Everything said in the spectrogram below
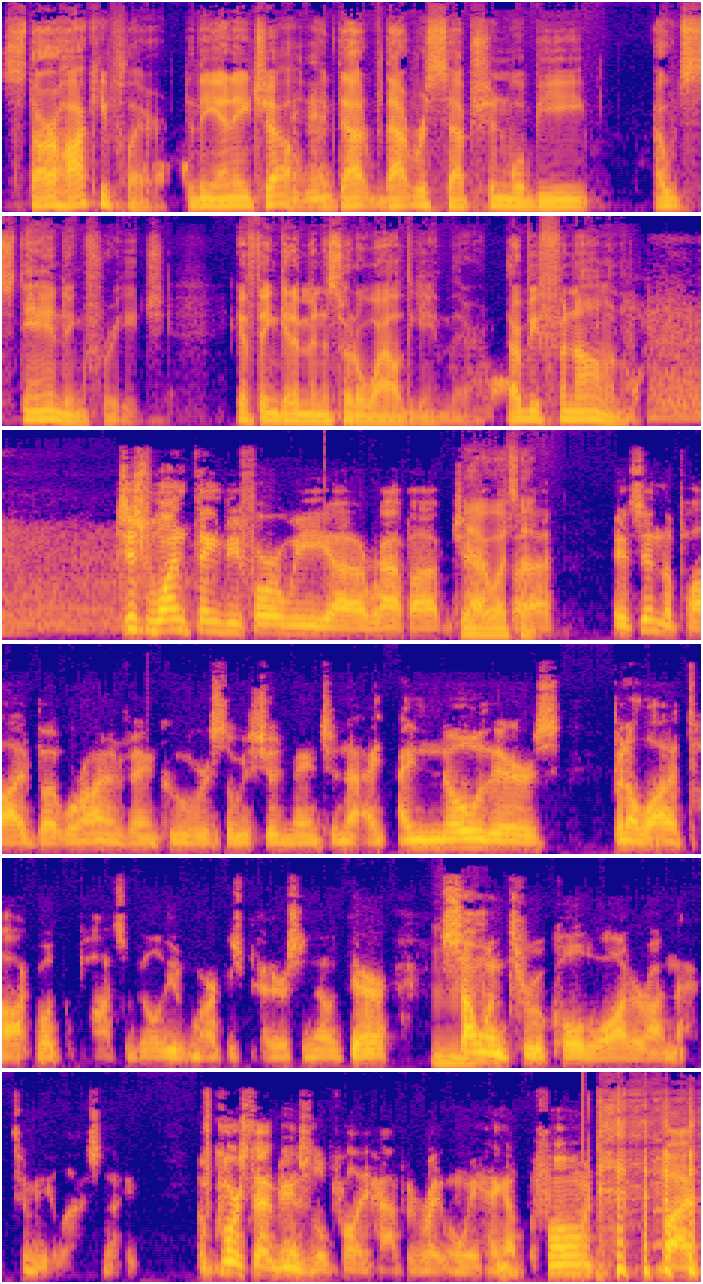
star hockey player to the NHL. Mhm. Like that that reception will be outstanding for each if they can get a Minnesota Wild game there. That would be phenomenal. Just one thing before we uh, wrap up, Jeff. Yeah, what's up? Uh, it's in the pod, but we're on in Vancouver, so we should mention. I, I know there's been a lot of talk about the possibility of Marcus Pettersson out there. Mhm. Someone threw cold water on that to me last night. Of course, that means it'll probably happen right when we hang up the phone. But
